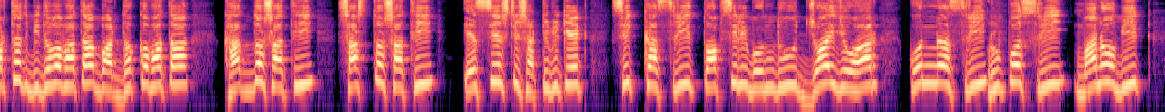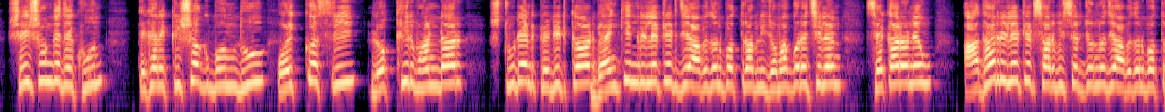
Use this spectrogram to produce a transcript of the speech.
অর্থাৎ বিধবা ভাতা, বার্ধক্য ভাতা খাদ্য সাথী স্বাস্থ্য সাথী এসসি এসটি সার্টিফিকেট, শিক্ষাশ্রী তফসিলি বন্ধু জয় জোহার, কন্যাশ্রী রূপশ্রী মানবিক। সেই সঙ্গে দেখুন, এখানে কৃষক বন্ধু, Aikyashree, Lakshmir Bhandar, student credit card, banking related যে আবেদনপত্র আপনি জমা করেছিলেন, সে কারণেও আধার রিলেটেড সার্ভিসের জন্য যে আবেদনপত্র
